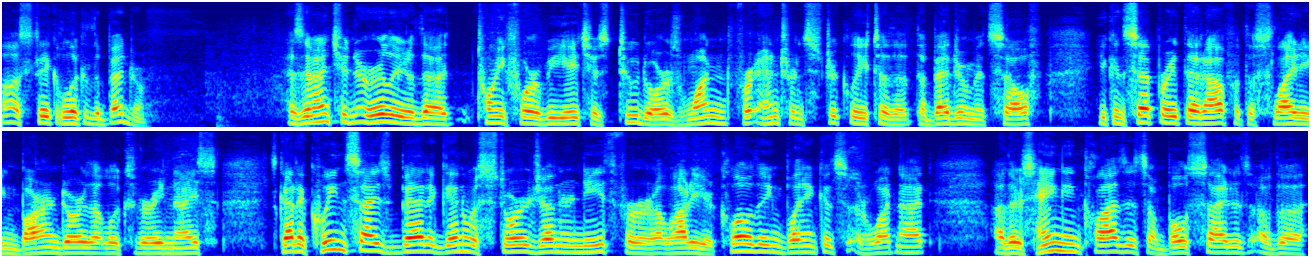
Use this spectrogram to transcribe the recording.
Well, let's take a look at the bedroom. As I mentioned earlier, the 24BH has two doors, one for entrance strictly to the, the bedroom itself. You can separate that off with a sliding barn door that looks very nice. It's got a queen size bed, again with storage underneath for a lot of your clothing, blankets, or whatnot. Uh, there's hanging closets on both sides of the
